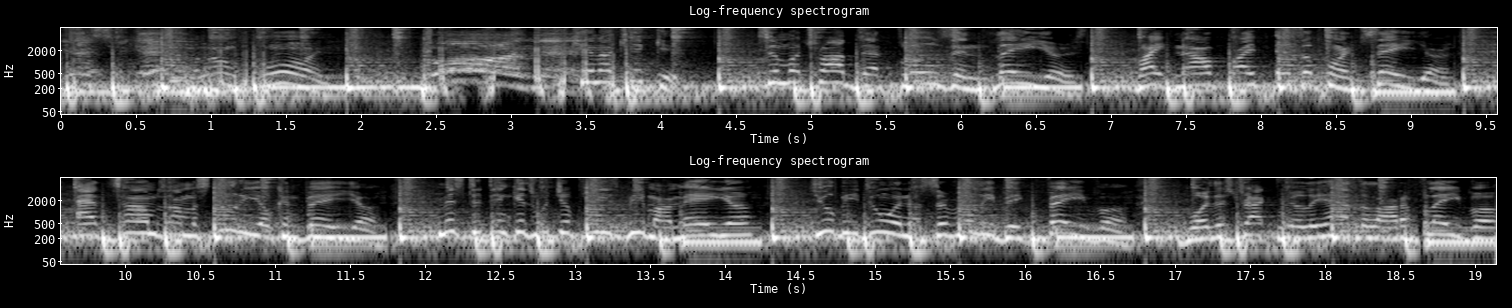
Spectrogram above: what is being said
Yes, you can. Well, I'm going. Go on, then. Can I kick it? To my tribe that flows in layers. Right now, Fife is a point sayer. At times, I'm a studio conveyor. Mr. Dinkins, would you please be my mayor? You'll be doing us a really big favor. Boy, this track really has a lot of flavor.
